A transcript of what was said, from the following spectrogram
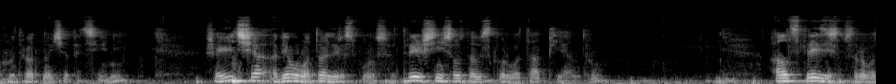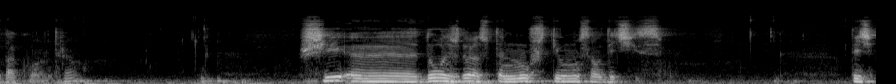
Am întrebat noi cetățenii și aici avem următoarele răspunsuri. 35% au zis că vor vota pentru, alți 30% au votat contra și uh, 22% nu știu, nu s-au decis. Deci,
